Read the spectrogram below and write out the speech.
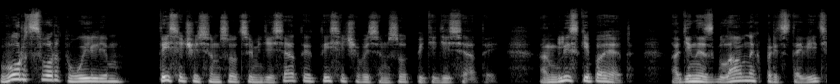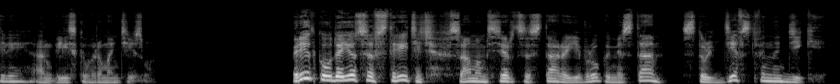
Вордсворт Уильям, 1770-1850, английский поэт, один из главных представителей английского романтизма. Редко удается встретить в самом сердце старой Европы места столь девственно дикие.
